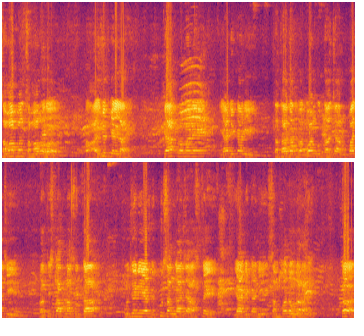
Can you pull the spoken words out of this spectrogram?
समापन समारोह आयोजित केलेला आहे. त्याचप्रमाणे या ठिकाणी तथागत भगवान बुद्धाच्या रूपाची प्रतिष्ठापनासुद्धा पूजनीय भिक्खू संघाच्या हस्ते या ठिकाणी संपन्न होणार आहे. तर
